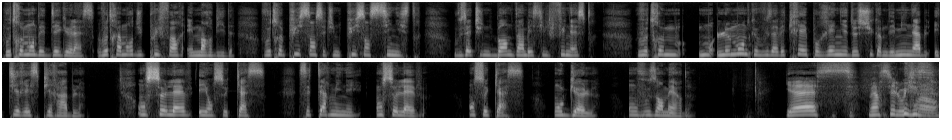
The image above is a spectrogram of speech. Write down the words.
Votre monde est dégueulasse, votre amour du plus fort est morbide, votre puissance est une puissance sinistre, vous êtes une bande d'imbéciles funestes, votre le monde que vous avez créé pour régner dessus comme des minables est irrespirable. On se lève et on se casse. C'est terminé, on se lève, on se casse, on gueule, on vous emmerde. Yes Merci Louise. Wow.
